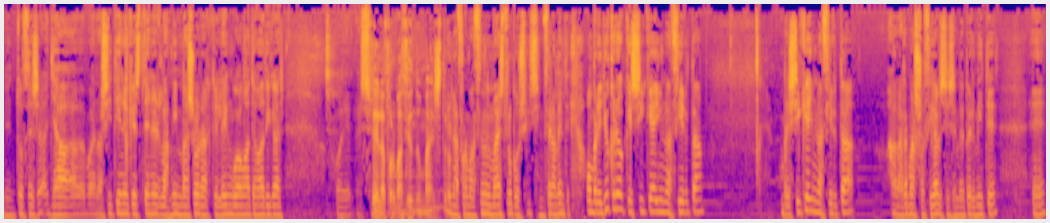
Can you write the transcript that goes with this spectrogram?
Entonces, ya, bueno, si tiene que tener las mismas horas que lengua o matemáticas, pues, De la formación de un maestro. en la formación de un maestro, pues sinceramente. Hombre, yo creo que sí que hay una cierta. Hombre, sí que hay una cierta alarma social, si se me permite, ¿eh?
